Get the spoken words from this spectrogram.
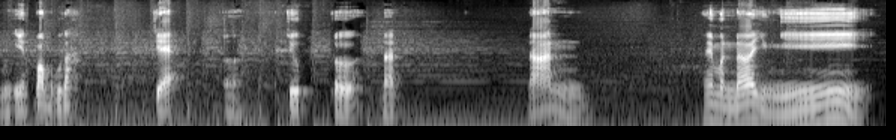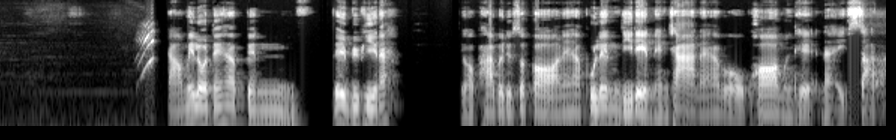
มึงเอ็นป้อมกูซะแจ๊ะเออจึ๊บเออนั่น นั่น ให้มันได้อย่างนี้ดาวไม่ลดนะครับ เป็น MVP นะ เดี๋ยวพาไปดูสกอร์นะครับ ผู้เล่นดีเด่นแห่งชาตินะครับ โอ้พ่อมึงเถอะไหนสัตว์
